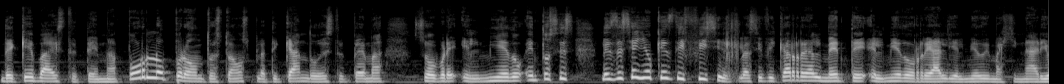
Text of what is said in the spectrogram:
de qué va este tema. Por lo pronto estamos platicando de este tema sobre el miedo. Entonces les decía yo que es difícil clasificar realmente el miedo real y el miedo imaginario,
